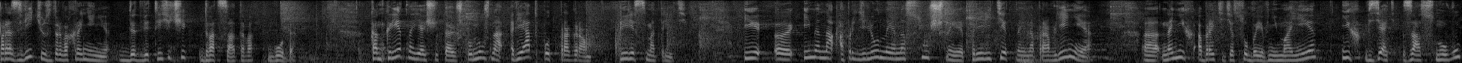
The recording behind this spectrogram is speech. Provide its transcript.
по развитию здравоохранения до 2020 года. Конкретно я считаю, что нужно ряд подпрограмм пересмотреть. И э, именно определенные насущные приоритетные направления, э, на них обратить особое внимание, их взять за основу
